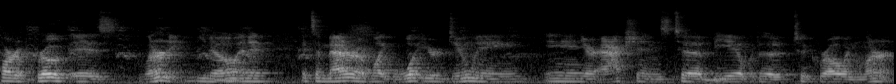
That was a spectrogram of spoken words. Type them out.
part of growth is learning, you know, and it it's a matter of like what you're doing in your actions to be able to to grow and learn.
